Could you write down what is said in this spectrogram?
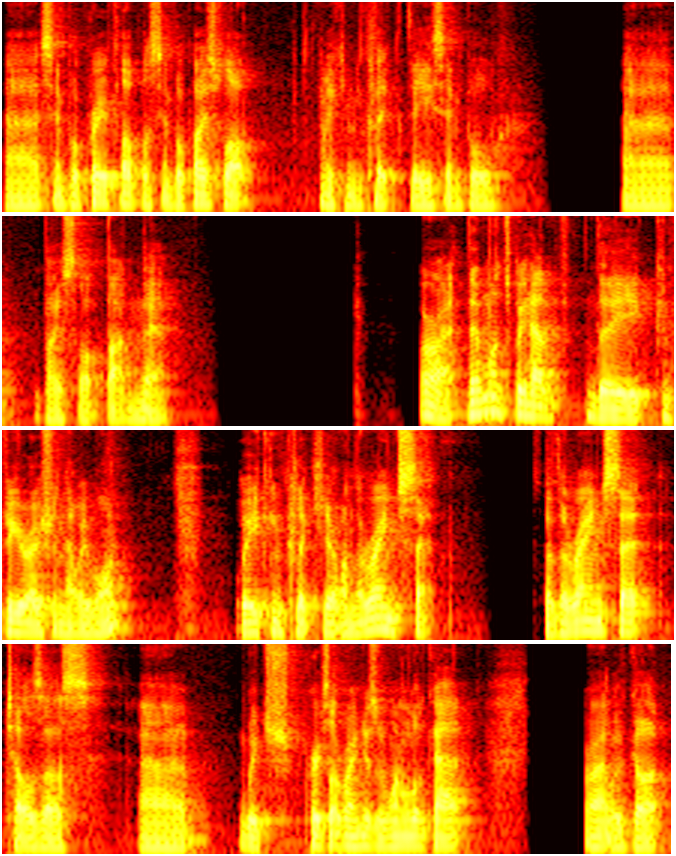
uh, simple preflop or simple postflop, we can click the simple uh, postflop button there. All right, then once we have the configuration that we want, we can click here on the range set. So the range set tells us uh, which preflop ranges we want to look at. All right, we've got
